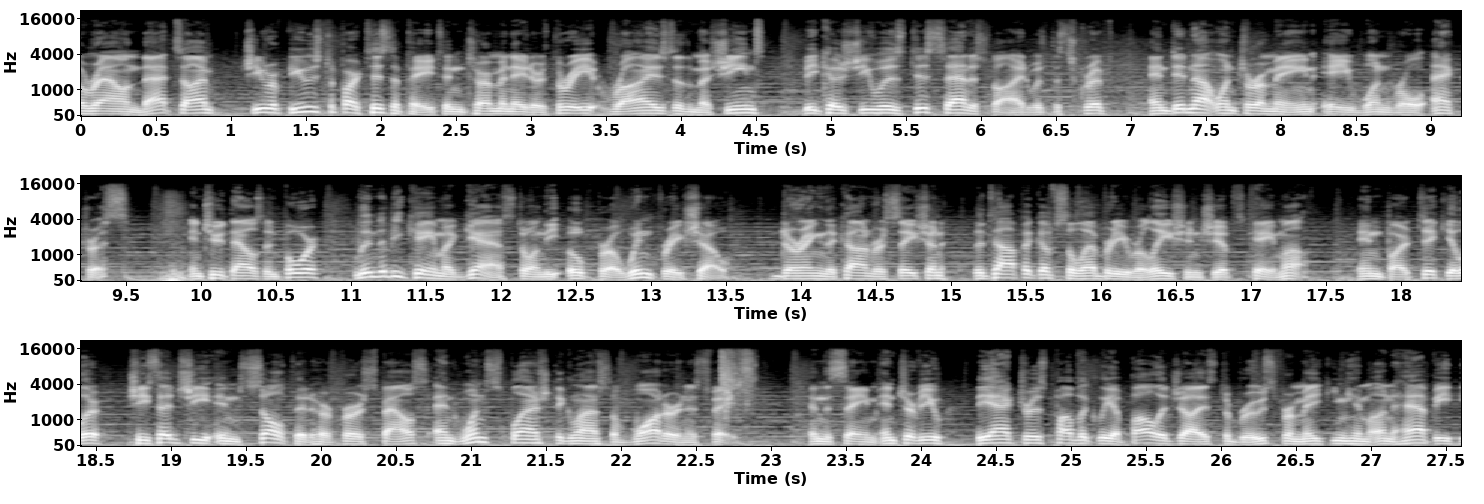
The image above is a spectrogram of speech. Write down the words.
around that time, she refused to participate in Terminator 3 Rise of the Machines because she was dissatisfied with the script and did not want to remain a one role actress. In 2004, Linda became a guest on The Oprah Winfrey Show. During the conversation, the topic of celebrity relationships came up. In particular, she said she insulted her first spouse and once splashed a glass of water in his face. In the same interview, the actress publicly apologized to Bruce for making him unhappy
